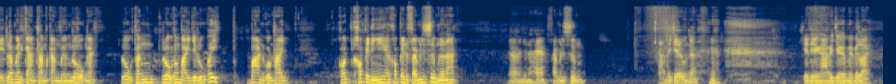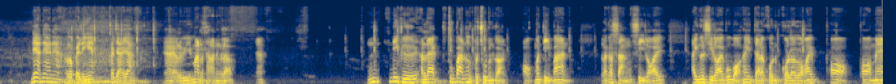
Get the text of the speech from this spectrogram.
ติดแล้วเป็นการทำการเมืองโลกไงโลกทั้งโลกทั้งใบจะรู้เอ้ยบ้านคนไทย เขาเขาเป็นอย่างงี้เขาเป็นแฟมิลิซึมแล้วนะเอออยู่ไหนแฟมิลิซึมหาไม่เจอเหมือนกันเขียนเองหาไม่เจอไม่เป็นไรเนี่ยเนี่ยเนี่ยเราเป็นอย่างเงี้ยเข้าใจยังอ่าเรามีมาตรฐานของเรานะนี่นี่คืออันแรกทุกบ้านต้องประชุมกันก่อน ออกมติบ้าน แล้วก็สั่ง400ไอ้เงิน400ผมบอกให้แต่ละคนคนละร้อยพ่อพ่อแม่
